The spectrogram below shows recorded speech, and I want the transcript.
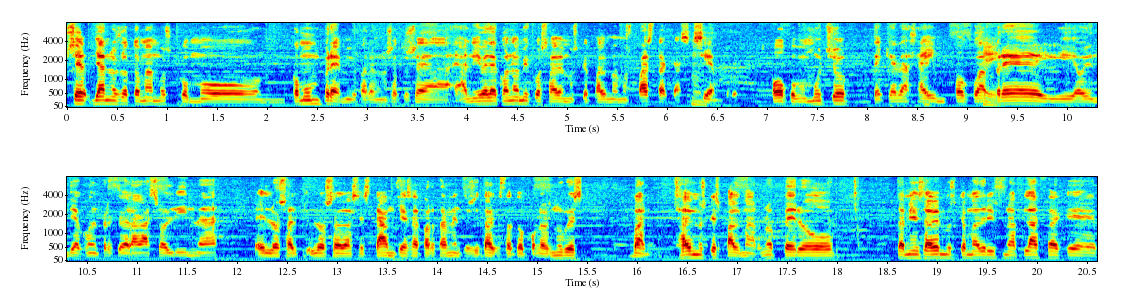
ya nos lo tomamos como, como un premio para nosotros. O sea, a nivel económico sabemos que palmamos pasta casi mm. siempre. O como mucho te quedas ahí un poco sí. a pre y hoy en día con el precio de la gasolina, eh, los, los, las estancias, apartamentos y tal, que está todo por las nubes, bueno, sabemos que es palmar, ¿no? Pero también sabemos que Madrid es una plaza que,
